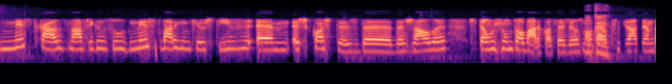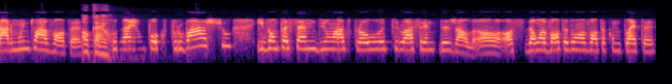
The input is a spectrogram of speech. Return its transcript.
Neste caso, na África do Sul, neste barco em que eu estive, um, as costas da, da jaula estão junto ao barco, ou seja, eles não okay. têm a oportunidade de andar muito à volta. Okay. Rodeiam um pouco por baixo e vão passando de um lado para o outro à frente da jaula. Ou, ou se dão a volta, dão a volta completa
